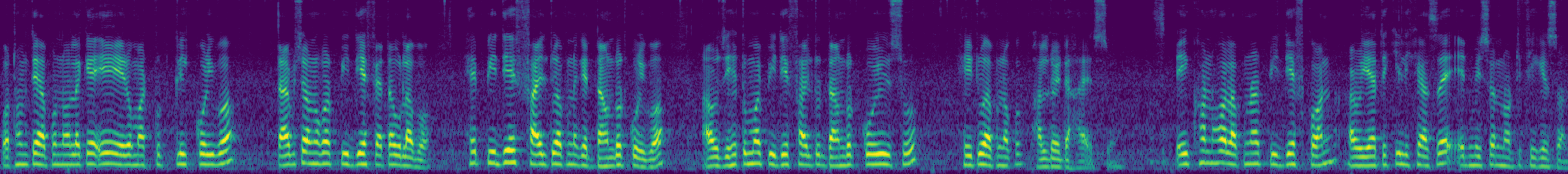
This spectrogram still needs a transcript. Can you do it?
প্ৰথমতে আপোনালোকে এই এৰ'মাৰ্কটোত ক্লিক কৰিব তাৰপিছত আপোনালোকৰ পি ডি এফ এটা ওলাব। সেই পি ডি এফ ফাইলটো আপোনালোকে ডাউনলোড কৰিব। আৰু যিহেতু মই পি ডি এফ ফাইলটো ডাউনলোড কৰিছোঁ সেইটো আপোনালোকক ভালদৰে দেখাই আছোঁ। এইখন হ'ল আপোনাৰ পি ডি এফখন আৰু ইয়াতে কি লিখা আছে এডমিশ্যন নটিফিকেশ্যন।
